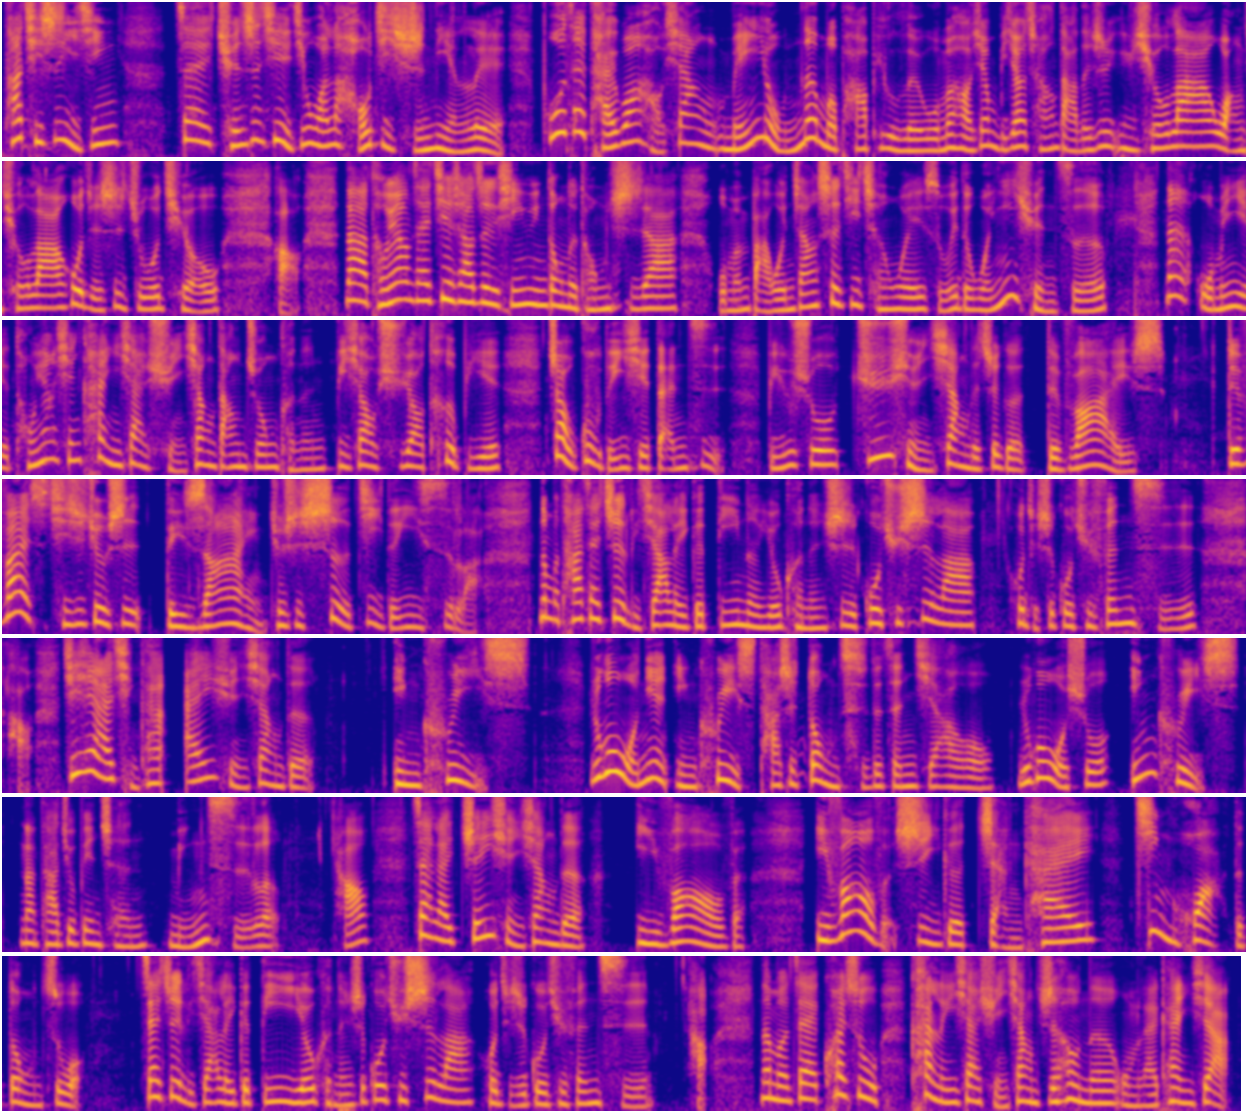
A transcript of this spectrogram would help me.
它其实已经在全世界已经玩了好几十年嘞，不过在台湾好像没有那么 popular。我们好像比较常打的是羽球啦、网球啦，或者是桌球。好，那同样在介绍这个新运动的同时啊，我们把文章设计成为所谓的文艺选择。那我们也同样先看一下选项当中可能比较需要特别照顾的一些单字，比如说 G 选项的这个 device。Device 其实就是 design，就是设计的意思啦。那么它在这里加了一个 d 呢，有可能是过去式啦，或者是过去分词。好，接下来请看 I 选项的 increase。如果我念 increase，它是动词的增加哦。如果我说 increase，那它就变成名词了。好，再来 J 选项的 evolve。evolve 是一个展开、进化的动作。在这里加了一个 d，也有可能是过去式啦，或者是过去分词。好，那么在快速看了一下选项之后呢，我们来看一下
